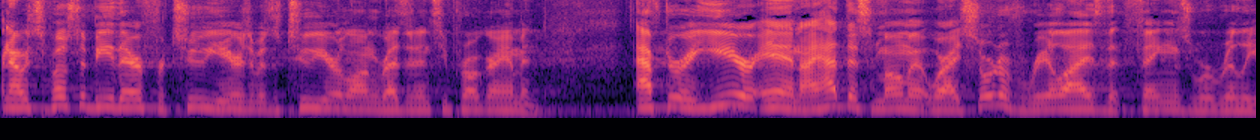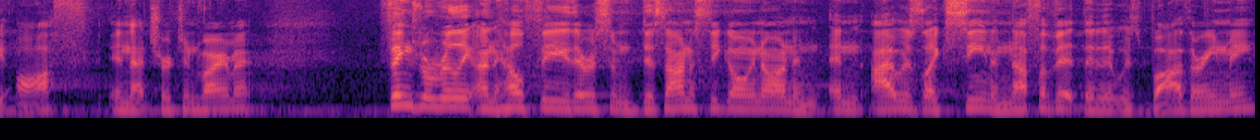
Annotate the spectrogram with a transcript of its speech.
And I was supposed to be there for two years. It was a two year long residency program. And after a year in, I had this moment where I sort of realized that things were really off in that church environment things were really unhealthy. There was some dishonesty going on, and, and I was like seeing enough of it that it was bothering me.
